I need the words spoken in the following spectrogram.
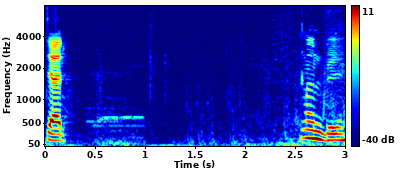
Dead. On B.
